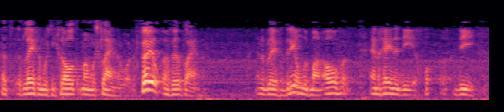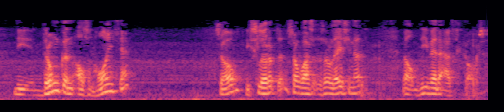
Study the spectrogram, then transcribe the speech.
Het, het, leger moest niet groot, maar moest kleiner worden. Veel en veel kleiner. En er bleven 300 man over. En degene die, die, die dronken als een hondje. Zo, die slurpten, zo, was, zo lees je het. Wel, die werden uitgekozen.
